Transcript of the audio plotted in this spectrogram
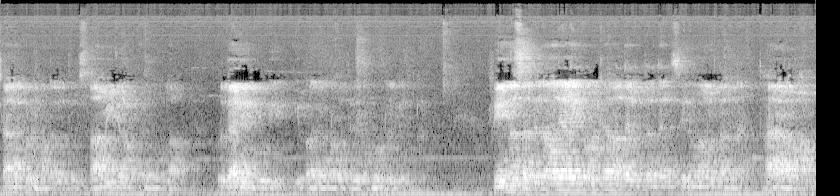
ചാലക്കുടി മണ്ഡലത്തിൽ സ്ഥാപിക്കണം എന്നുള്ള ഒരു കാര്യം കൂടി ഈ പറഞ്ഞ മുന്നോട്ട് വയ്ക്കുന്നുണ്ട് പക്ഷെ ഇന്നസെന്റിന്റെ മലയാളിക്ക് കൊടുക്കാൻ അദ്ദേഹത്തിന്റെ സിനിമകൾ തന്നെ ധാരാളമാണ്.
